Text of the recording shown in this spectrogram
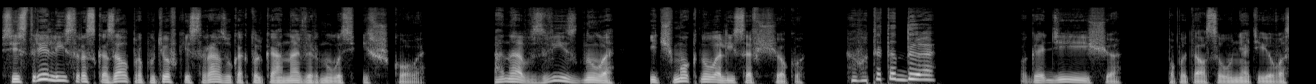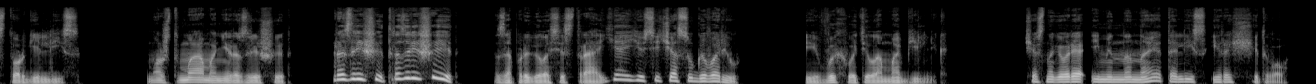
Сестре Лис рассказал про путевки сразу, как только она вернулась из школы. Она взвизгнула и чмокнула Лиса в щеку. «Вот это да!» «Погоди еще», — попытался унять ее восторги Лис. «Может, мама не разрешит?» «Разрешит, разрешит!» — запрыгала сестра. «Я ее сейчас уговорю». И выхватила мобильник. Честно говоря, именно на это Лис и рассчитывал.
